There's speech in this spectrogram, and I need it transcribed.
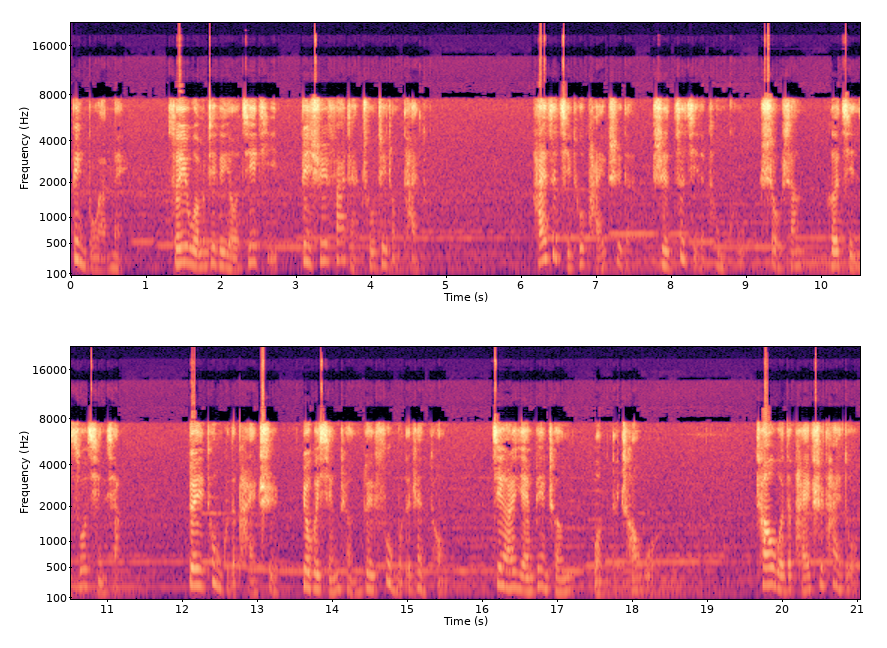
并不完美，所以我们这个有机体必须发展出这种态度。孩子企图排斥的是自己的痛苦、受伤和紧缩倾向，对痛苦的排斥又会形成对父母的认同，进而演变成我们的超我。超我的排斥态度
